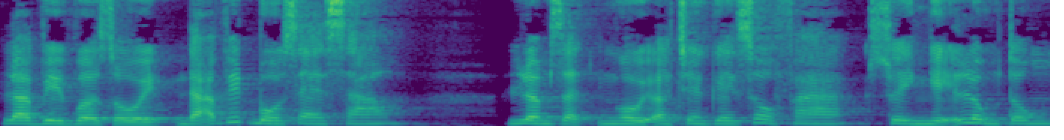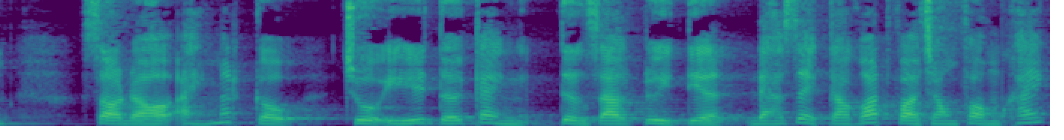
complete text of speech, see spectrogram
là vì vừa rồi đã viết bố xe sao? Lâm giật ngồi ở trên ghế sofa, suy nghĩ lung tung, sau đó ánh mắt cậu chú ý tới cảnh tưởng giao tùy tiện đá giày cao gót vào trong phòng khách.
